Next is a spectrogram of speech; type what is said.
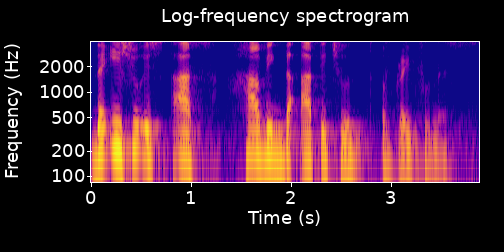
the issue is us having the attitude of gratefulness.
